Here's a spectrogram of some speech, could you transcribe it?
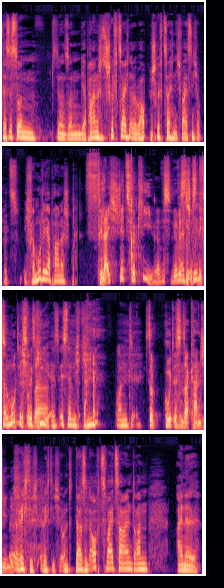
das ist so ein so, so ein japanisches Schriftzeichen oder überhaupt ein Schriftzeichen. Ich weiß nicht, ob jetzt, ich vermute japanisch. Vielleicht steht's für Key. Wir, wir wissen es, es nicht. Vermutlich so für Key. Es ist nämlich Key. Und so gut ist unser Kanji nicht. Richtig, richtig. Und da sind auch zwei Zahlen dran. Eine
